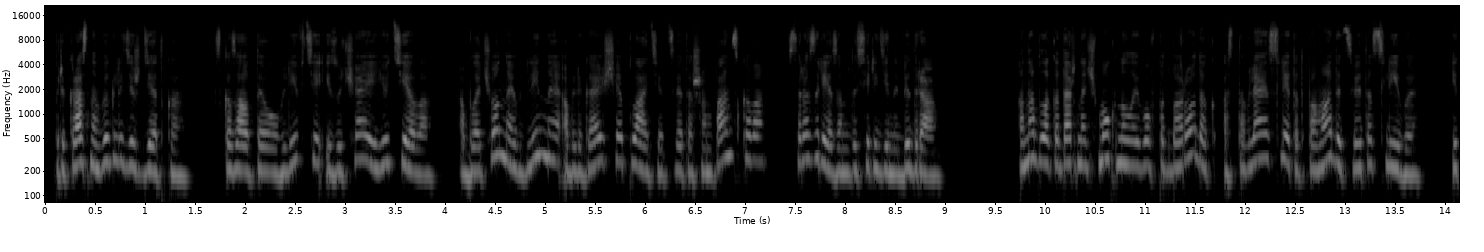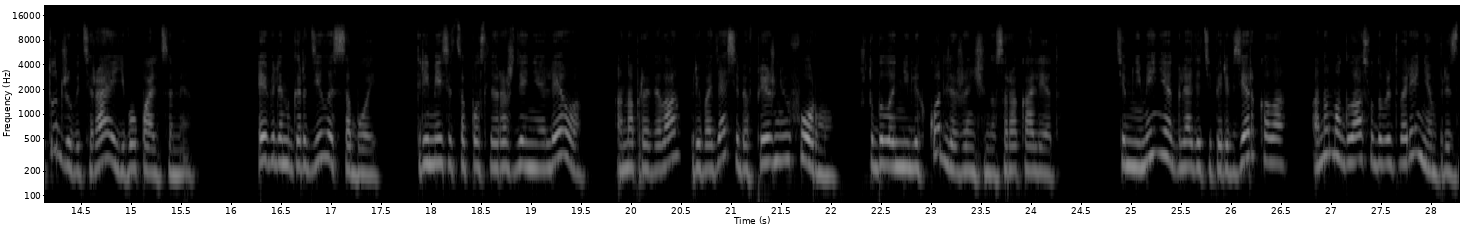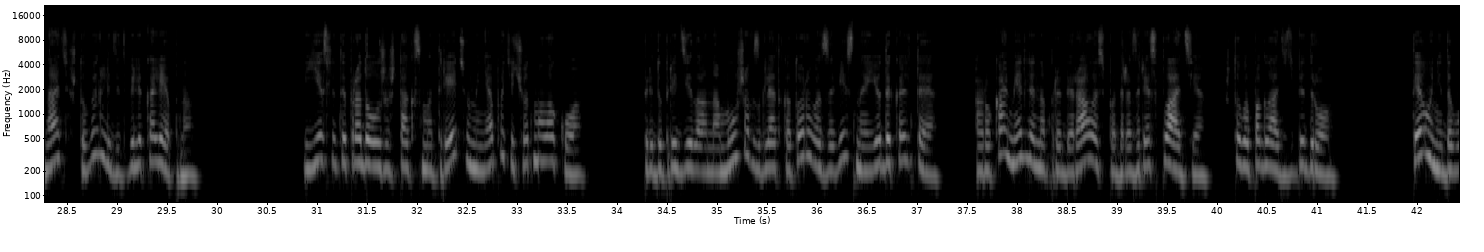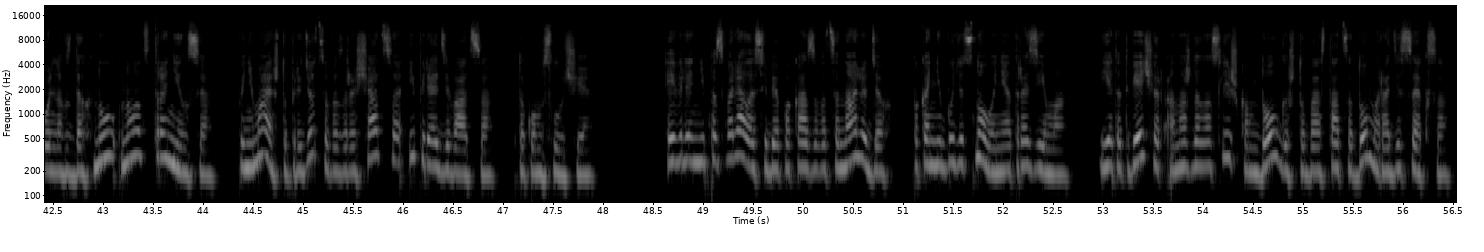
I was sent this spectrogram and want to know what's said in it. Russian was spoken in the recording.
«Прекрасно выглядишь, детка», — сказал Тео в лифте, изучая ее тело, облаченное в длинное облегающее платье цвета шампанского с разрезом до середины бедра. Она благодарно чмокнула его в подбородок, оставляя след от помады цвета сливы, и тут же вытирая его пальцами. Эвелин гордилась собой. Три месяца после рождения Лео она провела, приводя себя в прежнюю форму, что было нелегко для женщины сорока лет. Тем не менее, глядя теперь в зеркало, она могла с удовлетворением признать, что выглядит великолепно. «Если ты продолжишь так смотреть, у меня потечет молоко», предупредила она мужа, взгляд которого завис на ее декольте, а рука медленно пробиралась под разрез платья, чтобы погладить бедро. Тео недовольно вздохнул, но отстранился, понимая, что придется возвращаться и переодеваться в таком случае. Эвелин не позволяла себе показываться на людях, пока не будет снова неотразима, и этот вечер она ждала слишком долго, чтобы остаться дома ради секса.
